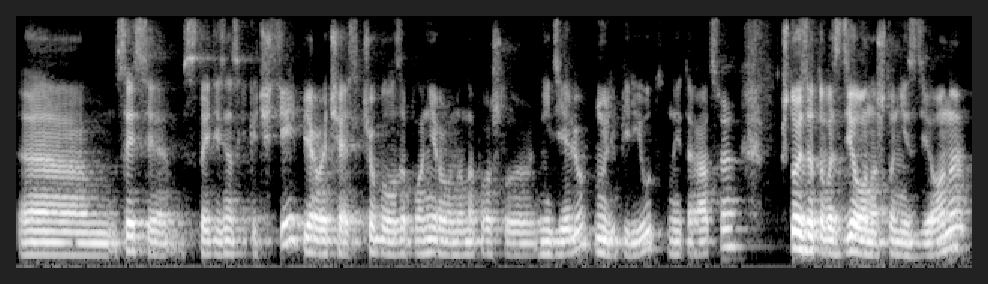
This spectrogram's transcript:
Эм, сессия состоит из нескольких частей. Первая часть, что было запланировано на прошлую неделю, ну или период, на итерацию. Что из этого сделано, что не сделано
